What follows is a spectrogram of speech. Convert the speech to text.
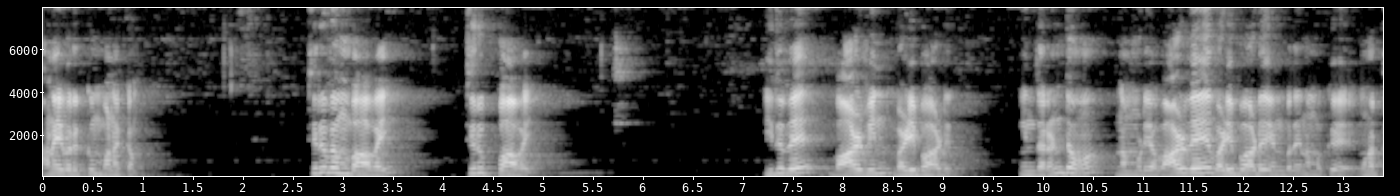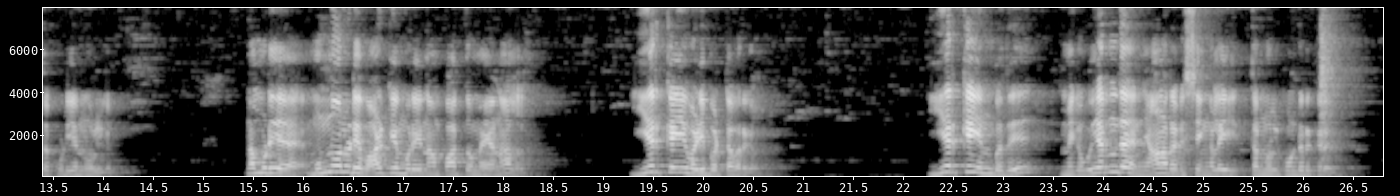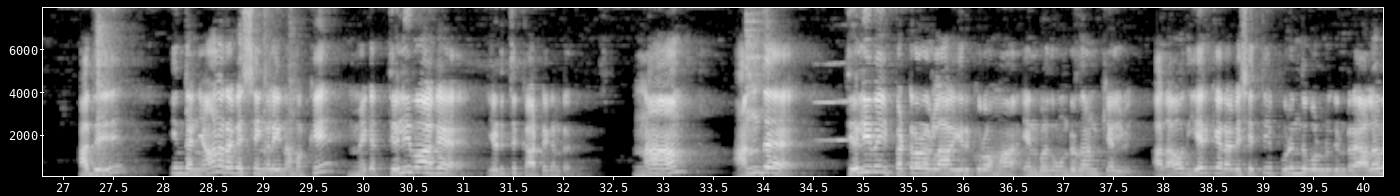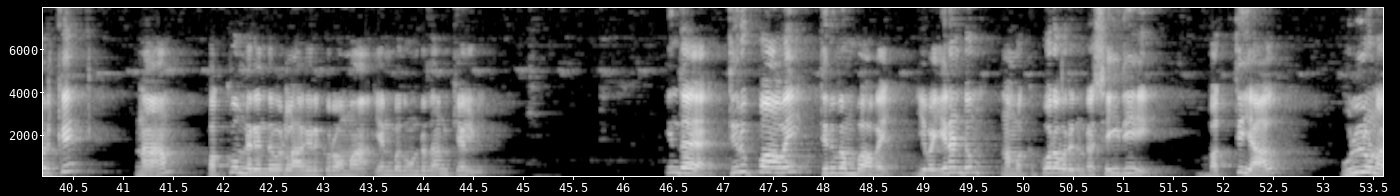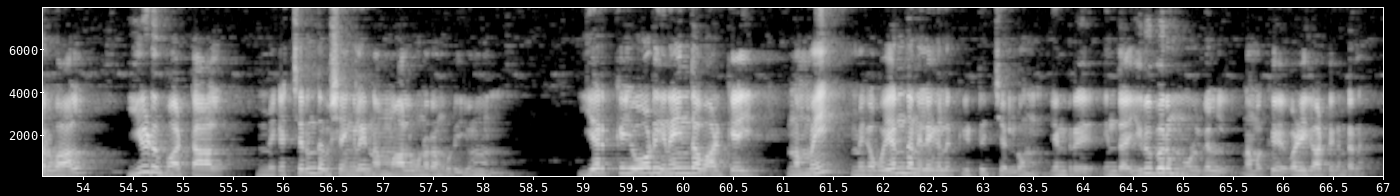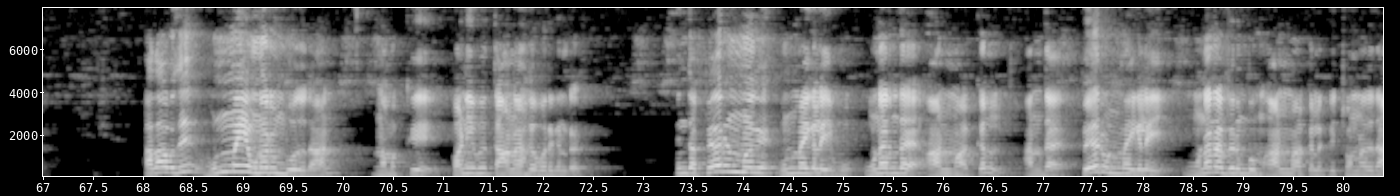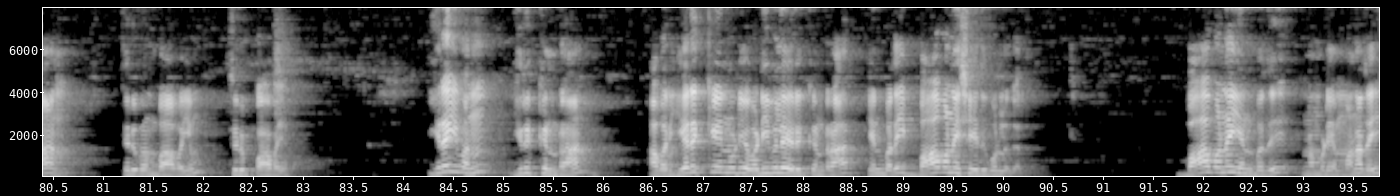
அனைவருக்கும் வணக்கம். திருவெம்பாவை திருப்பாவை. இதுவே வாழ்வின் வழிபாடு. இந்த ரெண்டும் நம்முடைய வாழ்வே வழிபாடு என்பதை நமக்கு உணர்த்தக்கூடிய நூல்கள். நம்முடைய முன்னோருடைய வாழ்க்கை முறையை நாம் பார்த்தோமேயானால் இயற்கையை வழிபட்டவர்கள். இயற்கை என்பது மிக உயர்ந்த ஞான ரகசியங்களை தன்னுள் கொண்டிருக்கிறது. அது இந்த ஞான ரகசியங்களை நமக்கு மிக தெளிவாக எடுத்து காட்டுகின்றது. நாம் அந்த தெளிவை பெற்றவர்களாக இருக்கிறோமா என்பது ஒன்றுதான் கேள்வி. அதாவது இயற்கை ரகசியத்தை புரிந்து கொள்கின்ற அளவிற்கு நாம் பக்குவம் நிறைந்தவர்களாக இருக்கிறோமா என்பது ஒன்றுதான் கேள்வி. இந்த திருப்பாவை திருவெம்பாவை இவை இரண்டும் நமக்கு கூற வருகின்ற செய்தி பக்தியால் உள்ளுணர்வால் ஈடுபாட்டால் மிகச்சிறந்த விஷயங்களை நம்மால் உணர முடியும். இயற்கையோடு இணைந்த வாழ்க்கை நம்மை மிக உயர்ந்த நிலைகளுக்கு இட்டுச் செல்லும் என்று இந்த இருபெரும் நூல்கள் நமக்கு வழிகாட்டுகின்றன. அதாவது உண்மையை உணரும் போதுதான் நமக்கு பணிவு தானாக வருகின்றது. இந்த பேருண்மை உண்மைகளை உ- உணர்ந்த ஆன்மாக்கள் அந்த பேருண்மைகளை உணர விரும்பும் ஆன்மாக்களுக்கு சொன்னதுதான் திருவெம்பாவையும் திருப்பாவையும். இறைவன் இருக்கின்றான் அவர் இயற்கையினுடைய வடிவிலே இருக்கின்றார் என்பதை பாவனை செய்து கொள்ளுதல். பாவனை என்பது நம்முடைய மனதை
